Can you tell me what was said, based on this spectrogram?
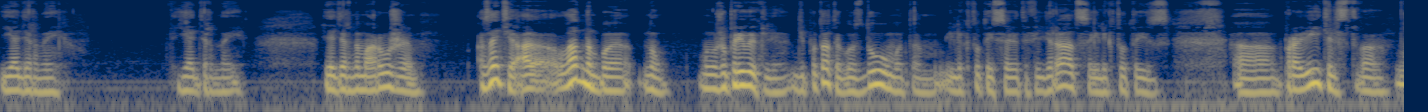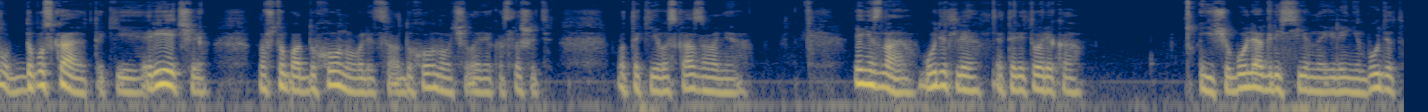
ядерной, ядерной, ядерным оружием. А знаете, а ладно бы, ну, мы уже привыкли, депутаты Госдумы там, или кто-то из Совета Федерации, или кто-то из э, правительства ну, допускают такие речи, но чтобы от духовного лица, от духовного человека слышать вот такие высказывания, я не знаю, будет ли эта риторика еще более агрессивной или не будет.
